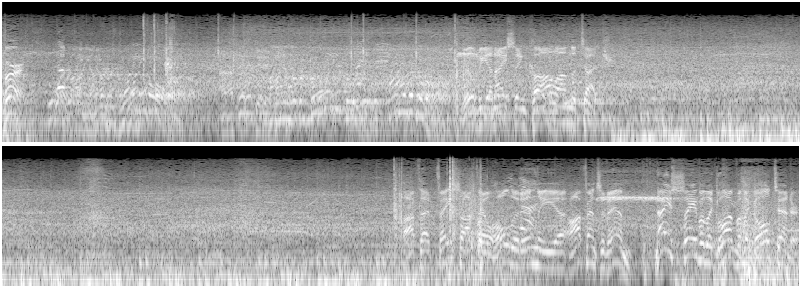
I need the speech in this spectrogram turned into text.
Burke. Will be an icing call on the touch. Off that face-off, they'll hold it in the uh, offensive end. Nice save of the glove of the goaltender.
